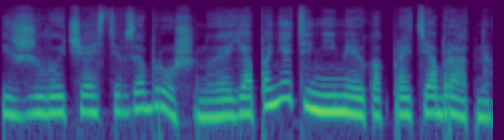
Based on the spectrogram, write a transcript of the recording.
из жилой части в заброшенную, а я понятия не имею, как пройти обратно».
